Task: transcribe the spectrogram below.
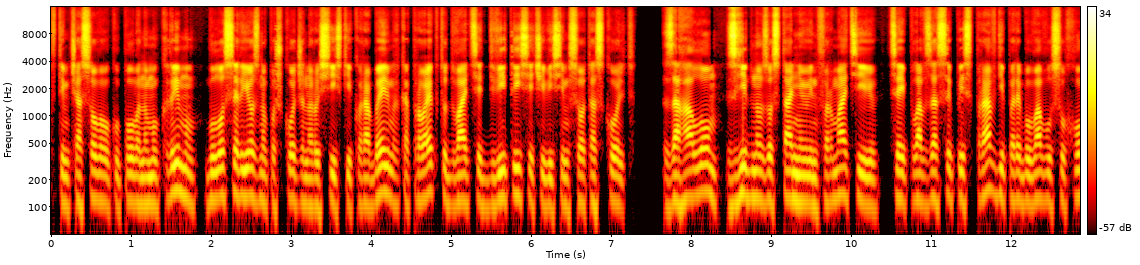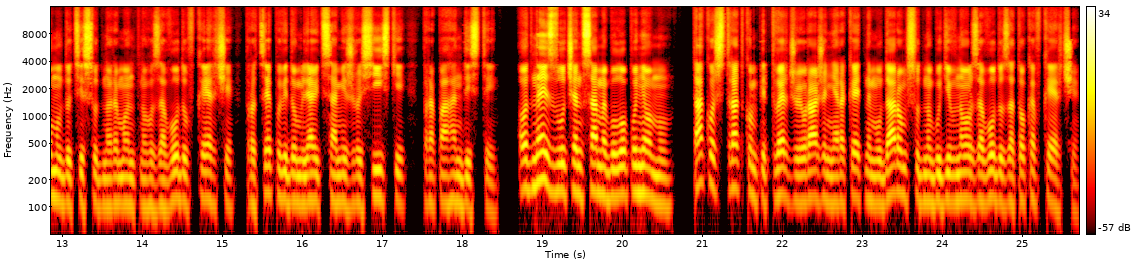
в тимчасово окупованому Криму, було серйозно пошкоджено російський корабель МК проекту 22800 Аскольд. Загалом, згідно з останньою інформацією, цей плавзасип і справді перебував у сухому доці судноремонтного заводу в Керчі, про це повідомляють самі ж російські пропагандисти. Одне з влучань саме було по ньому. Також Стратком підтверджує ураження ракетним ударом суднобудівного заводу Затока в Керчі.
